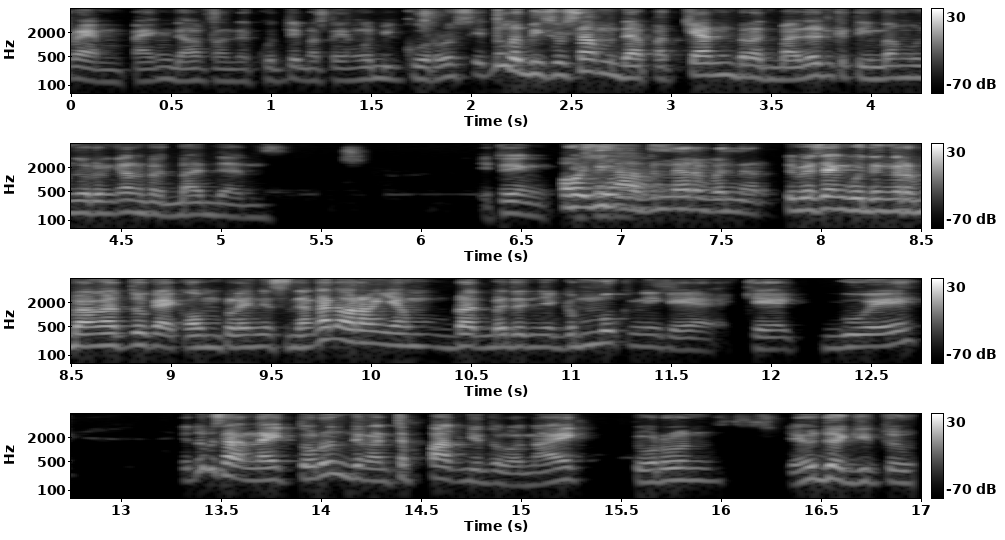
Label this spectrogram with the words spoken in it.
krempeng dalam tanda kutip atau yang lebih kurus itu lebih susah mendapatkan berat badan ketimbang menurunkan berat badan. Itu yang oh iya benar benar itu biasanya yang gue denger banget tuh kayak komplainnya. Sedangkan orang yang berat badannya gemuk nih kayak kayak gue itu bisa naik turun dengan cepat gitu loh naik turun ya udah gitu.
